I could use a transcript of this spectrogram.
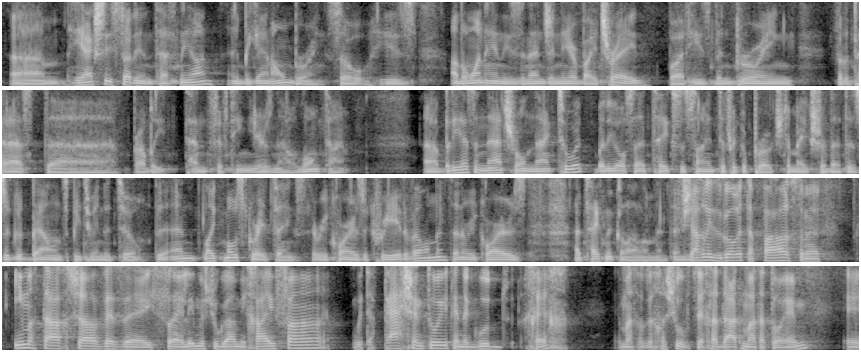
um, he actually studied in technion and began homebrewing so he's on the one hand he's an engineer by trade but he's been brewing for the past uh, probably 10 15 years now a long time. Uh, but he has a natural knack to it, but he also takes a scientific approach to make sure that there's a good balance between the two. The, and like most great things, it requires a creative element and it requires a technical element. And אפשר he's- לסגור את הפער, זאת אומרת, אם אתה עכשיו איזה ישראלי משוגע מחיפה, with a passion to it and a good חך, מה לעשות, זה חשוב, צריך לדעת מה אתה טועם. אה,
